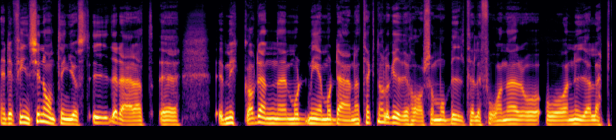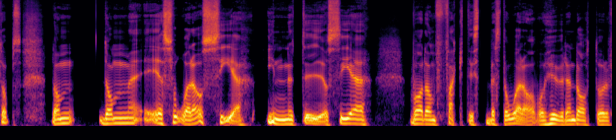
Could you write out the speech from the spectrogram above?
Eh, det finns ju någonting just i det där att eh, mycket av den eh, mer moderna teknologi vi har som mobiltelefoner och, och nya laptops, de, de, är svåra att se inuti och se vad de faktiskt består av och hur en dator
